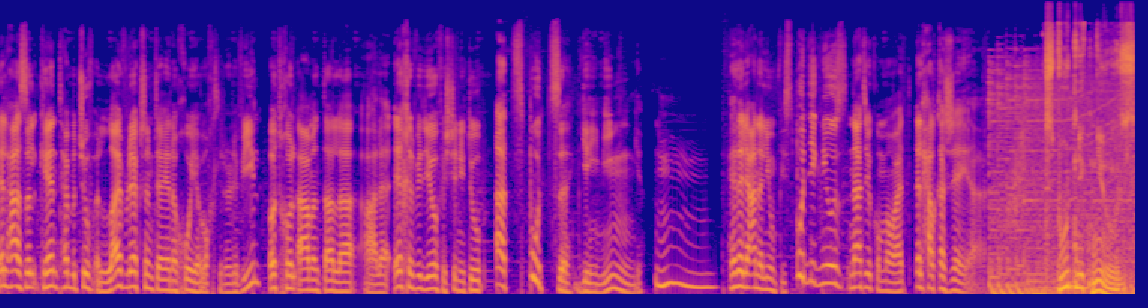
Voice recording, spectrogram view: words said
الحاصل كان تحب تشوف ال live reaction تاعي أنا وخويا وقت ال reveal ادخل أعمل طالة على آخر فيديو في ال chaîne YouTube at Spots Gaming هذا اللي عنا اليوم في Sputnik News نعطيكم موعد الحلقة الجاية. Sputnik News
